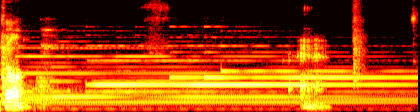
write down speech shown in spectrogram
と、えーそ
